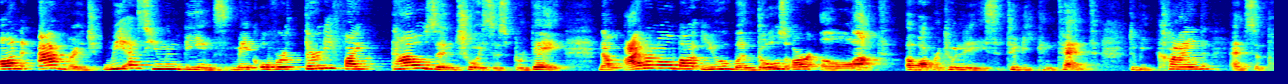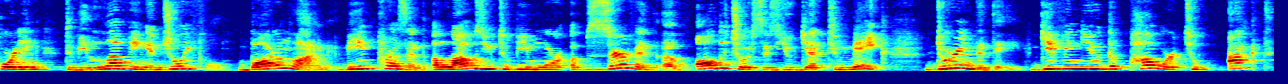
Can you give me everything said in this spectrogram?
On average, we as human beings make over 35,000 choices per day. Now, I don't know about you, but those are a lot of opportunities to be content, to be kind and supporting, to be loving and joyful. Bottom line, being present allows you to be more observant of all the choices you get to make during the day, giving you the power to act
